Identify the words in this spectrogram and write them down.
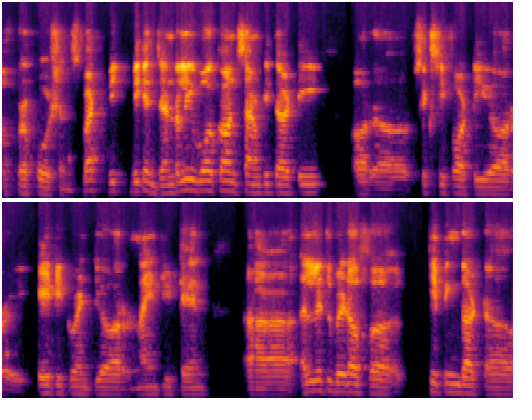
of proportions, but we, we can generally work on 70-30 or 60-40 uh, or 80-20 or 90-10. Uh, a little bit of keeping that uh,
